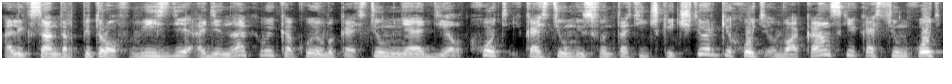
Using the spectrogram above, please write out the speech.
Александр Петров. Везде одинаковый, какой бы костюм не одел. Хоть костюм из фантастической четверки, хоть ваканский костюм, хоть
